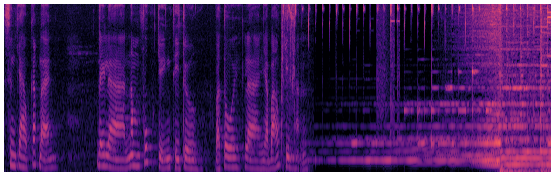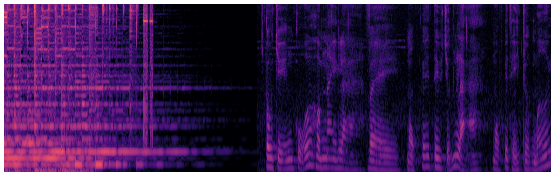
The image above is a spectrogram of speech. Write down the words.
Xin chào các bạn. Đây là 5 phút chuyện thị trường và tôi là nhà báo Kim Hạnh. Câu chuyện của hôm nay là về một cái tiêu chuẩn lạ, một cái thị trường mới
